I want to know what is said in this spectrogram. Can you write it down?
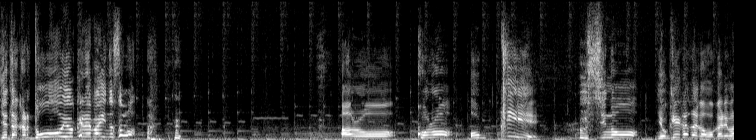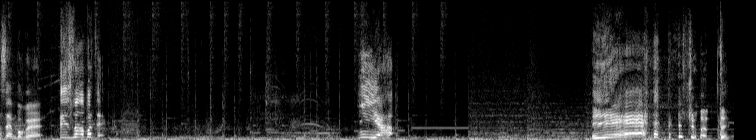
いやだからどう避ければいいのその。あのー、この大きい牛の避け方が分かりません僕。えちょっと待って。いや。ええー、ちょっと待って。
